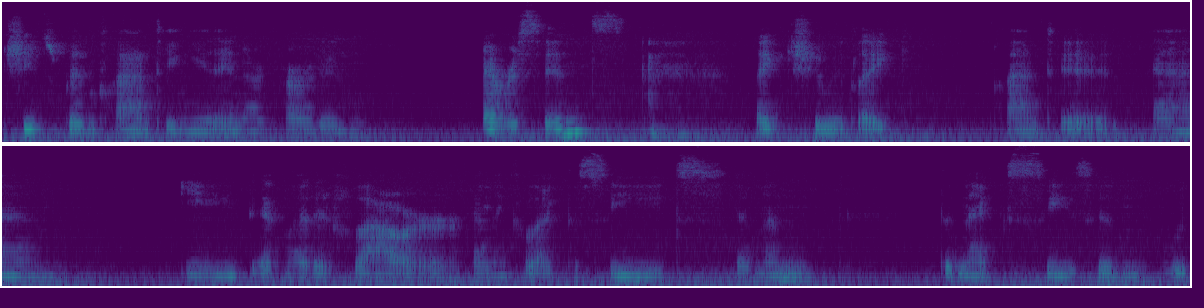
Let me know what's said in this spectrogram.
she's been planting it in our garden ever since. Like she would like plant it and eat and let it flower, and then collect the seeds, and then the next season would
